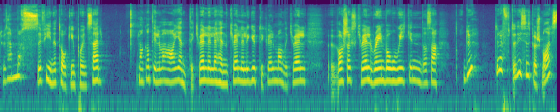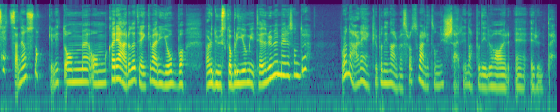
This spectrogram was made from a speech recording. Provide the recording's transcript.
Du, det er masse fine talking points her. Man kan til og med ha jentekveld eller henkveld eller guttekveld, mannekveld, hva slags kveld, rainbow weekend altså, Du, drøfte disse spørsmålene. Sette seg ned og snakke litt om, om, karriere. Og det trenger ikke være jobb og hva er det du skal bli, og mye tjener du, men mer sånn du. Hvordan er det egentlig på din arbeidsplass? Vær litt sånn nysgjerrig da, på de du har eh, rundt deg.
